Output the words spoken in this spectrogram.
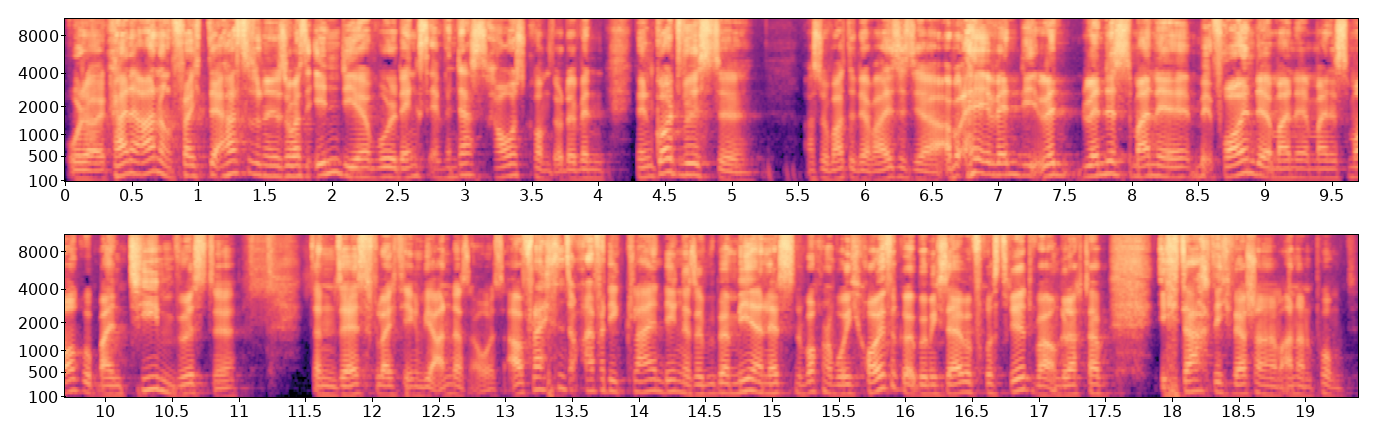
Oder keine Ahnung, vielleicht hast du so eine, sowas in dir, wo du denkst, ey, wenn das rauskommt oder wenn, wenn Gott wüsste, also warte, der weiß es ja, aber hey, wenn die, wenn, wenn das meine Freunde, meine, meine Small Group, mein Team wüsste, dann sähe es vielleicht irgendwie anders aus. Aber vielleicht sind es auch einfach die kleinen Dinge, so wie bei mir in den letzten Wochen, wo ich häufiger über mich selber frustriert war und gedacht habe, ich dachte, ich wäre schon an einem anderen Punkt.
